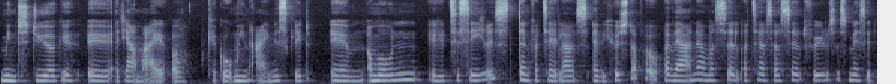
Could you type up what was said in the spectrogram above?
min styrke, øh, at jeg er mig og kan gå mine egne skridt. Øh, og månen øh, til Ceres, den fortæller os, at vi høster på at værne om os selv og tage os selv følelsesmæssigt.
